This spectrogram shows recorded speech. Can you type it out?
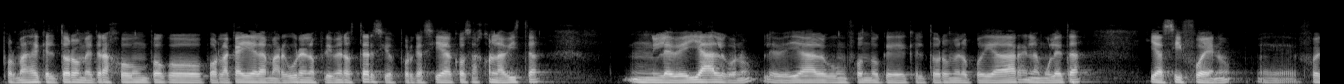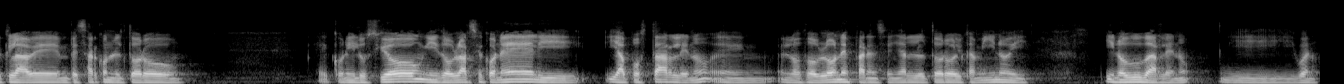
por más de que el toro me trajo un poco por la calle de la amargura en los primeros tercios, porque hacía cosas con la vista, mm, le veía algo, ¿no? Le veía algún fondo que, que el toro me lo podía dar en la muleta y así fue, ¿no? Eh, fue clave empezar con el toro eh, con ilusión y doblarse con él y, apostarle ¿no? En, los doblones para enseñarle al toro el camino y, no dudarle. ¿no? Y bueno,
